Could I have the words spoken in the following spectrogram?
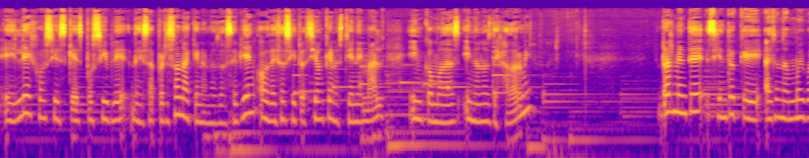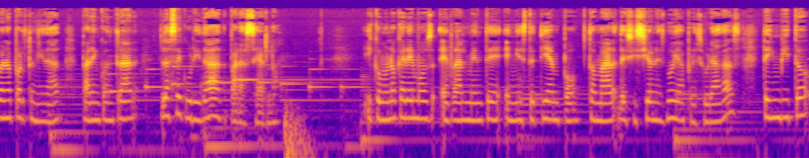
eh, lejos si es que es posible de esa persona que no nos hace bien o de esa situación que nos tiene mal, incómodas y no nos deja dormir. Realmente siento que es una muy buena oportunidad para encontrar la seguridad para hacerlo. Y como no queremos eh, realmente en este tiempo tomar decisiones muy apresuradas, te invito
